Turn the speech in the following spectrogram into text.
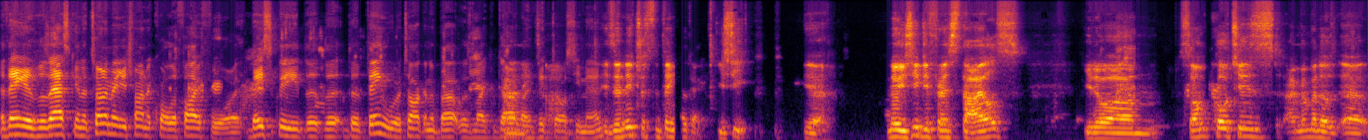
the thing is, was asking the tournament you're trying to qualify for. Basically, the, the, the thing we were talking about was like a guy like Victor Osimhen. It's an interesting thing. Okay. You see, yeah. No, you see different styles. You know, um, some coaches. I remember the uh,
